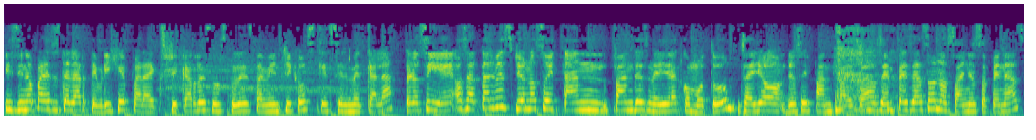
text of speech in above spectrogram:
Y si no, parece este el artebrige para explicarles a ustedes también, chicos, qué es el Met Gala. Pero sí, ¿eh? o sea, tal vez yo no soy tan fan desmedida como tú. O sea, yo, yo soy fan paisa. O sea, empecé hace unos años apenas.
